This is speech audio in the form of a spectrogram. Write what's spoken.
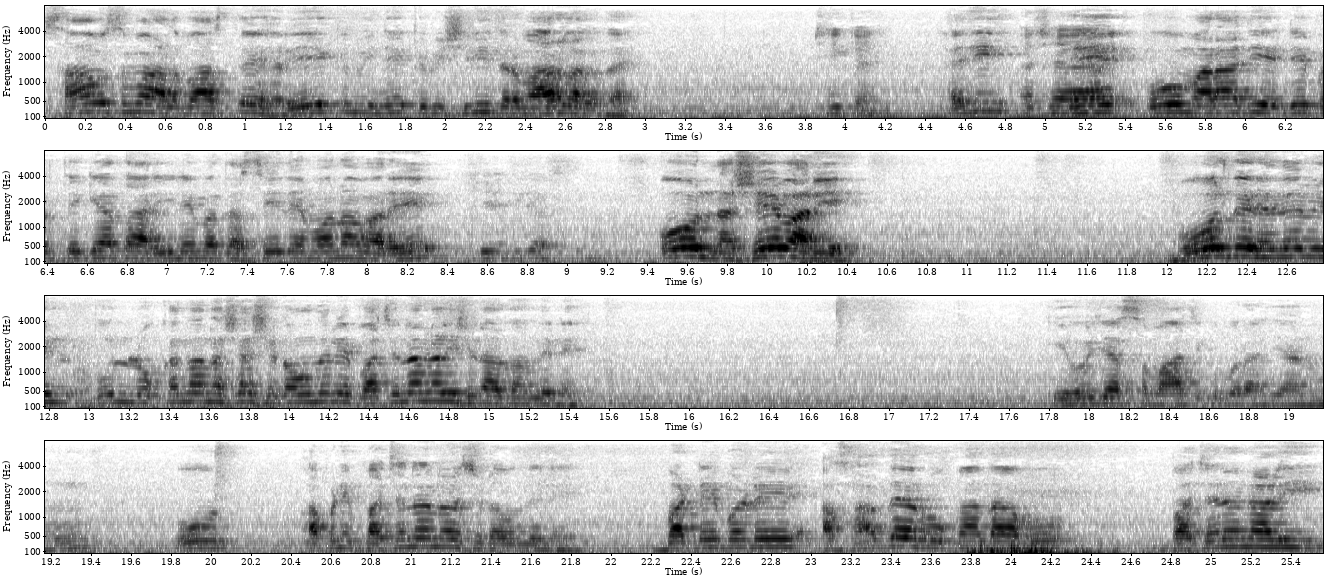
ਸਾਂਭ ਸੰਭਾਲ ਵਾਸਤੇ ਹਰੇਕ ਮਹੀਨੇ ਕਵਿਸ਼ਰੀ ਦਰਬਾਰ ਲੱਗਦਾ ਹੈ। ਠੀਕ ਹੈ ਜੀ। ਹੈ ਜੀ? ਅੱਛਾ। ਤੇ ਉਹ ਮਹਾਰਾਜ ਜੀ ਐਡੇ ਪ੍ਰਤੀਗਿਆ ਧਾਰੀ ਨੇ ਮੈਂ ਦੱਸੇ ਦੇਵਾਂ ਉਹਨਾਂ ਬਾਰੇ। ਉਹ ਨਸ਼ੇ ਬਾਰੇ। ਬੋਲਦੇ ਰਹਿੰਦੇ ਵੀ ਉਹ ਲੋਕਾਂ ਦਾ ਨਸ਼ਾ ਛਡਾਉਂਦੇ ਨੇ ਬਚਨਾਂ ਨਾਲ ਹੀ ਛਡਾ ਦਿੰਦੇ ਨੇ। ਇਹੋ ਜਿਹਾ ਸਮਾਜਿਕ ਬੁਰਾਈਆਂ ਨੂੰ ਉਹ ਆਪਣੇ ਬਚਨਾਂ ਨਾਲ ਛਡਾਉਂਦੇ ਨੇ। ਵੱਡੇ ਵੱਡੇ ਅਸਾਧਿਆ ਰੋਗਾਂ ਦਾ ਉਹ ਬਚਨਾਂ ਨਾਲ ਹੀ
